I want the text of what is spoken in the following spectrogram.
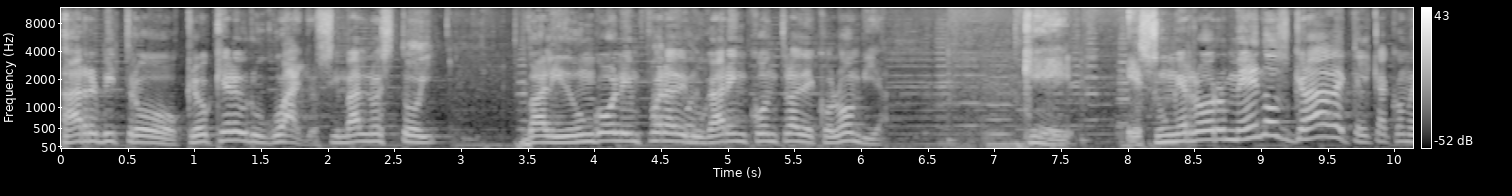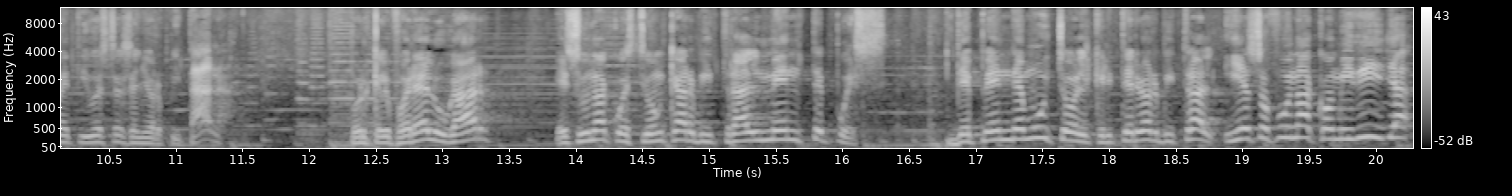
árbitro, creo que era uruguayo, si mal no estoy, validó un gol en fuera de lugar en contra de Colombia, que es un error menos grave que el que ha cometido este señor Pitana, porque el fuera de lugar es una cuestión que arbitralmente, pues, depende mucho del criterio arbitral, y eso fue una comidilla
